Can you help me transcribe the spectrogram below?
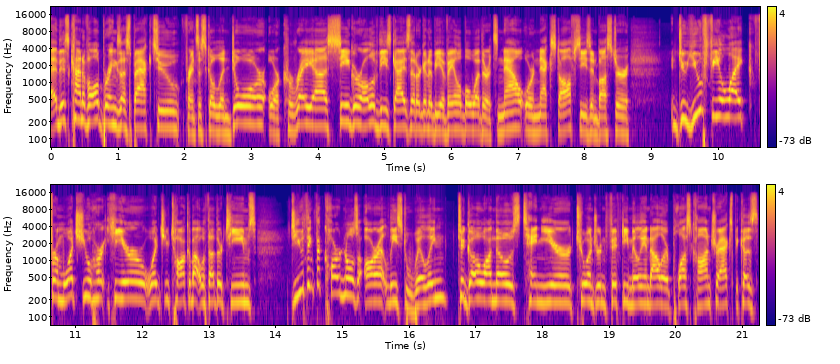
Uh, this kind of all brings us back to Francisco Lindor or Correa, Seager, all of these guys that are going to be available, whether it's now or next offseason, Buster. Do you feel like, from what you hear, what you talk about with other teams, do you think the Cardinals are at least willing to go on those 10 year, $250 million plus contracts? Because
